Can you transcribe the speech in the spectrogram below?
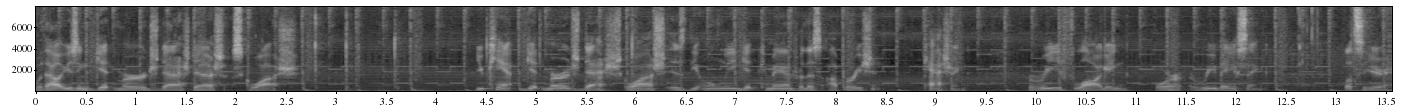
without using git merge dash dash squash? You can't. Git merge dash squash is the only git command for this operation. Caching, reflogging, or rebasing. Let's see here.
